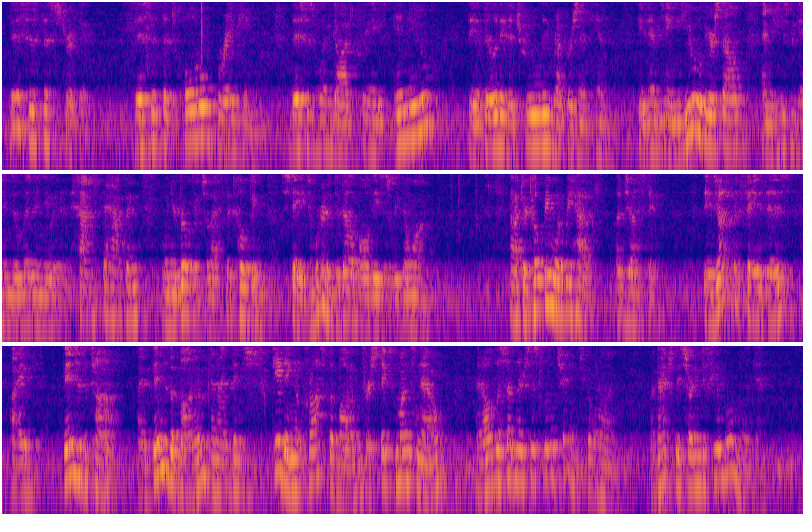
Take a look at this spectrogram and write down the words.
This is the stripping. This is the total breaking. This is when God creates in you the ability to truly represent Him. He's emptying you of yourself and He's beginning to live in you. And it has to happen when you're broken. So that's the coping stage. And we're going to develop all these as we go on. After coping, what do we have? Adjusting. The adjustment phase is I've been to the top, I've been to the bottom, and I've been skidding across the bottom for six months now, and all of a sudden there's this little change going on. I'm actually starting to feel normal again.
